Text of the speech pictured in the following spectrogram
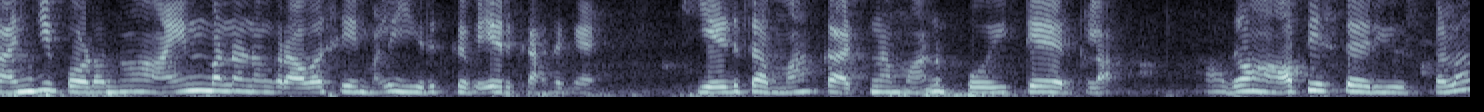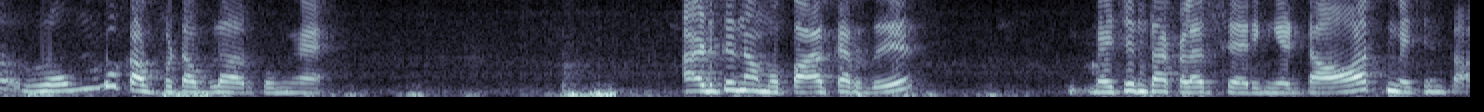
கஞ்சி போடணும் அயன் பண்ணணுங்கிற அவசியமெல்லாம் இருக்கவே இருக்காதுங்க. எடுத்தம்மா கட்டினம்மான்னு போயிட்டே இருக்கலாம். அதுவும் ஆஃபீஸ் வேர் யூஸ்க்கெல்லாம் ரொம்ப கம்ஃபர்டபுளாக இருக்குங்க. அடுத்து நம்ம பார்க்கறது மெஜந்தா கலர் சேரீங்க டார்க் மெஜந்தா.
